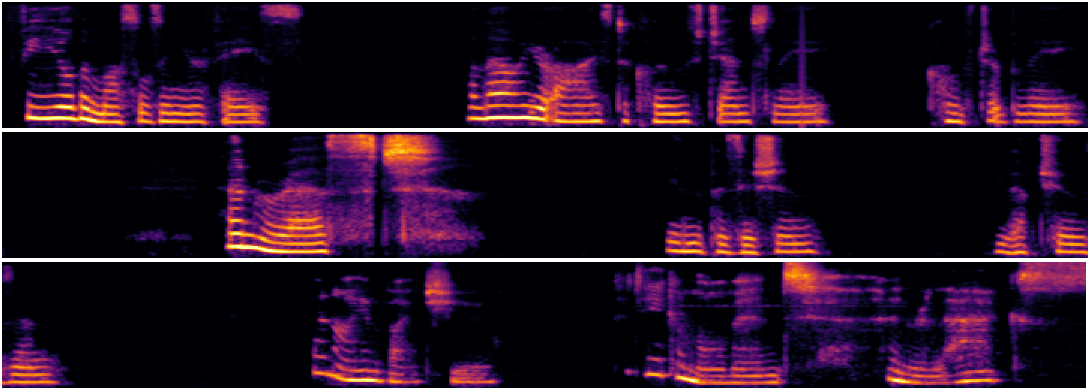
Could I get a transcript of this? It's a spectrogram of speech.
Feel the muscles in your face. Allow your eyes to close gently, comfortably, and rest in the position you have chosen. And I invite you to take a moment and relax.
